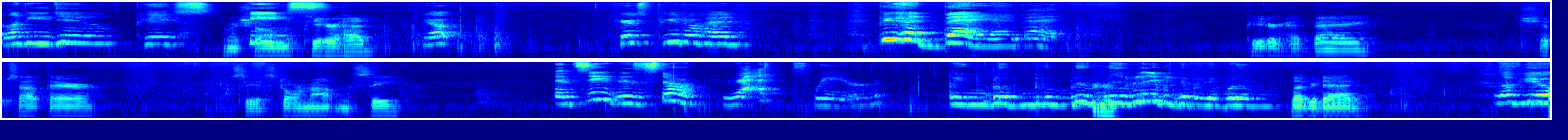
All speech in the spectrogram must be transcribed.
I love you too. Peace. You want to show Peace. Peterhead? Yep. Here's Peterhead. Peterhead Bay, I bet. Peterhead Bay. Ships out there. See a storm out in the sea. And see, there's a storm. That's weird. Love your dad. Love you.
